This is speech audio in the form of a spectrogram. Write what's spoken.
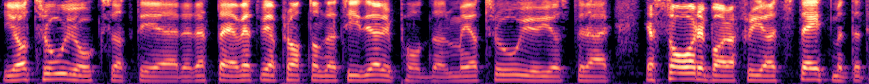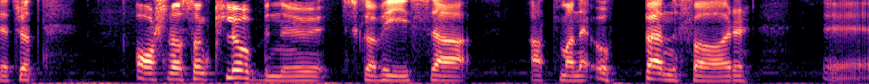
Jag tror ju också att det är det rätta. Jag vet vi har pratat om det tidigare i podden men jag tror ju just det där. Jag sa det bara för att göra ett statement att jag tror att Arsenal som klubb nu ska visa att man är öppen för eh,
